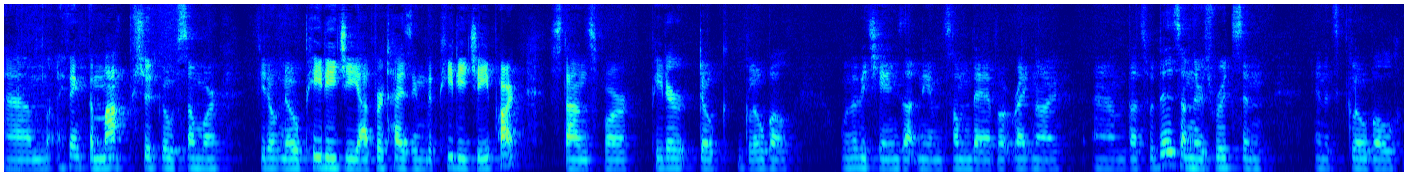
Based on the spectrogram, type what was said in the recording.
Um, I think the map should go somewhere. If you don't know PDG advertising, the PDG part stands for Peter Doak Global. We'll maybe change that name someday, but right now um, that's what it is, and there's roots in in its global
